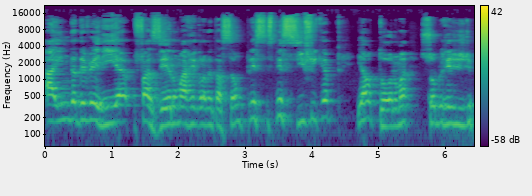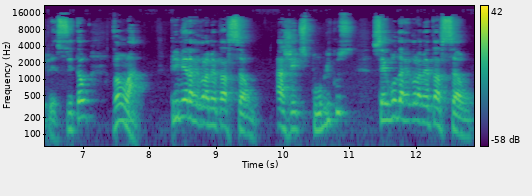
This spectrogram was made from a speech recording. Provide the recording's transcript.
ainda deveria fazer uma regulamentação específica e autônoma sobre o registro de preços. Então, vamos lá. Primeira regulamentação, agentes públicos. Segunda regulamentação,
